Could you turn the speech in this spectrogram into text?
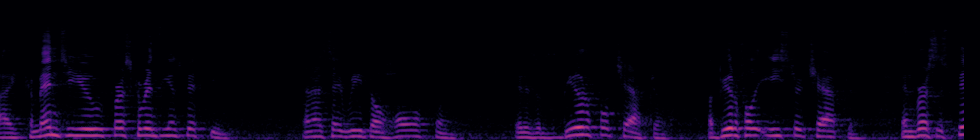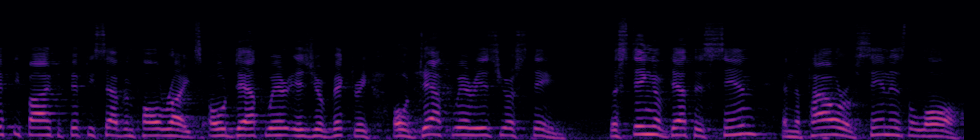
I commend to you 1 Corinthians 15. And I say, read the whole thing. It is a beautiful chapter, a beautiful Easter chapter. In verses 55 to 57, Paul writes, O death, where is your victory? O death, where is your sting? The sting of death is sin, and the power of sin is the law.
